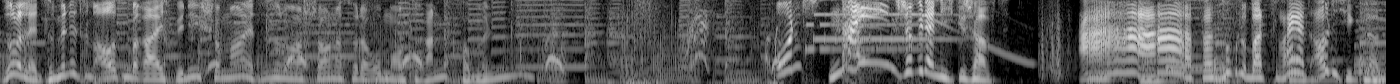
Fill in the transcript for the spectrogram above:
So, Leute, zumindest im Außenbereich bin ich schon mal. Jetzt müssen wir mal schauen, dass wir da oben auch drankommen. Und? Nein, schon wieder nicht geschafft. Ah, Versuch Nummer 2 hat auch nicht geklappt.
